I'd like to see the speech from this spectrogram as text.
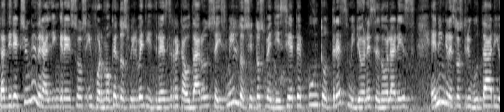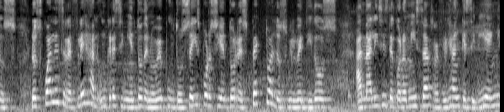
La Dirección General de Ingresos informó que en 2023 recaudaron 6.227.3 millones de dólares en ingresos tributarios, los cuales reflejan un crecimiento de 9.6% respecto al 2022. Análisis de economistas reflejan que si bien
